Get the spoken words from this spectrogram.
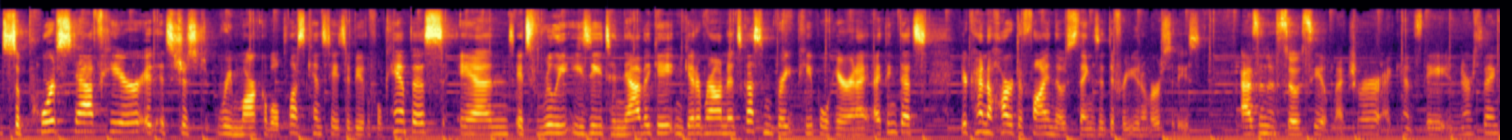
support staff here, it, it's just remarkable. Plus, Kent State's a beautiful campus, and it's really easy to navigate and get around. And it's got some great people here, and I, I think that's you're kind of hard to find those things at different universities. As an associate lecturer at Kent State in nursing,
